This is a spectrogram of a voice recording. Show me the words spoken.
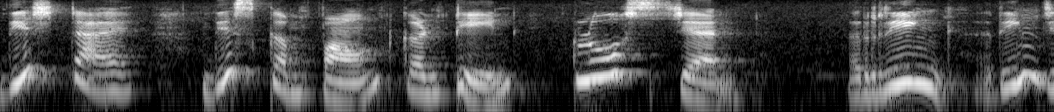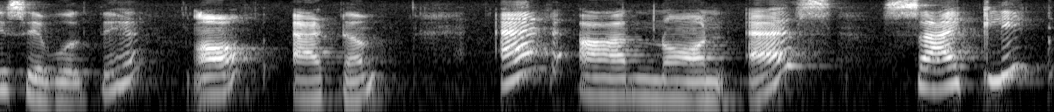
this type this compound contain close chain ring ring जिसे बोलते हैं of atom and are non edge cyclic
